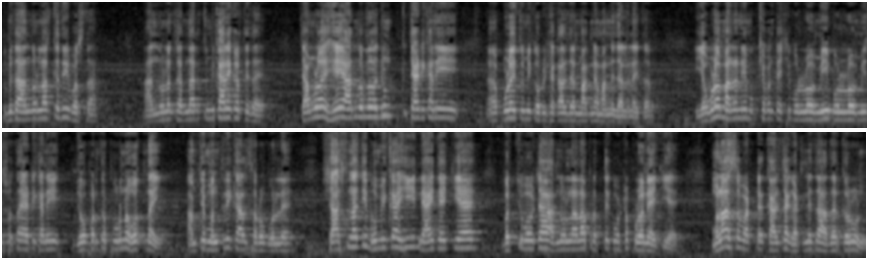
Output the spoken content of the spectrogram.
तुम्ही तर आंदोलनात कधीही बसता. आंदोलन करणारे तुम्ही कार्यकर्तेच आहे. त्यामुळं हे आंदोलन अजून त्या ठिकाणी पुढे तुम्ही करू शकाल जर मागण्या मान्य झाल्या नाही तर. एवढं माननीय मुख्यमंत्र्याशी बोललो मी बोललो मी स्वतः या ठिकाणी जोपर्यंत पूर्ण होत नाही आमचे मंत्री काल सर्व बोलले शासनाची भूमिका ही न्याय द्यायची आहे. बच्चूभाऊच्या आंदोलनाला प्रत्येक गोष्ट पुढे न्यायची आहे. मला असं वाटतं कालच्या घटनेचा आदर करून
